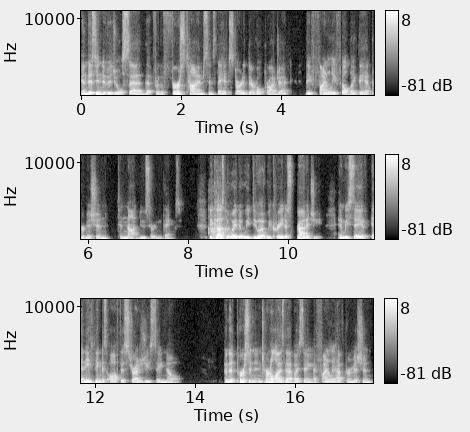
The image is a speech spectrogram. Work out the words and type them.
And this individual said that for the first time since they had started their whole project, they finally felt like they had permission to not do certain things. Because the way that we do it, we create a strategy and we say, if anything is off this strategy, say no. And that person internalized that by saying, I finally have permission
